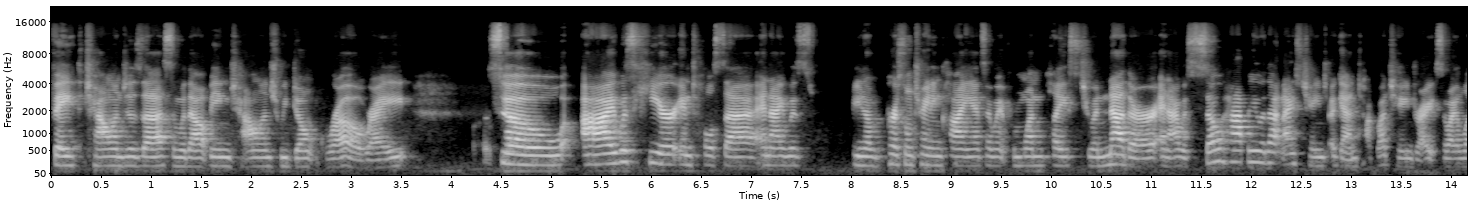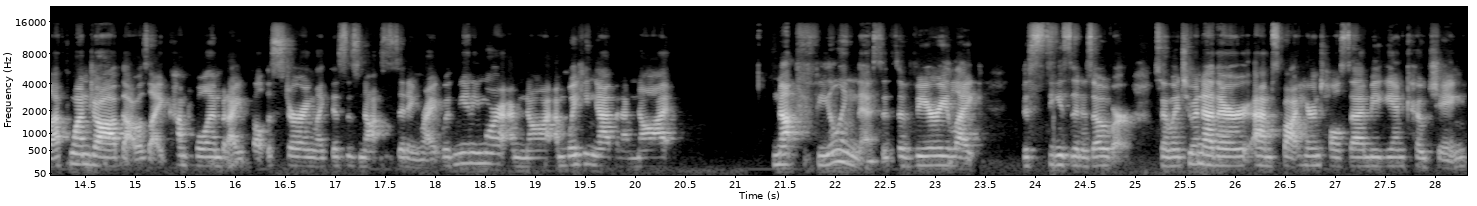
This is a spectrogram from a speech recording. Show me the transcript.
faith challenges us, and without being challenged, we don't grow, right? So I was here in Tulsa and I was you know, personal training clients. I went from one place to another and I was so happy with that nice change. Again, talk about change, right? So I left one job that I was like comfortable in, but I felt the stirring like this is not sitting right with me anymore. I'm not, I'm waking up and I'm not not feeling this. It's a very like the season is over. So I went to another um, spot here in Tulsa and began coaching.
